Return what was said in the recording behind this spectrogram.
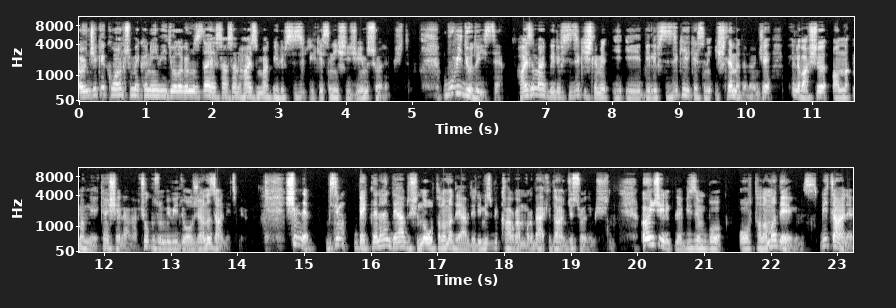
Önceki kuantum mekaniği videolarımızda esasen Heisenberg belirsizlik ilkesini işleyeceğimi söylemiştim. Bu videoda ise Heisenberg belirsizlik işleme belirsizlik ilkesini işlemeden önce belli başlı anlatmam gereken şeyler var. Çok uzun bir video olacağını zannetmiyorum. Şimdi bizim beklenen değer dışında ortalama değer dediğimiz bir kavram var. Belki daha önce söylemiştim. Öncelikle bizim bu ortalama değerimiz bir tane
